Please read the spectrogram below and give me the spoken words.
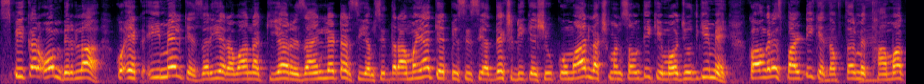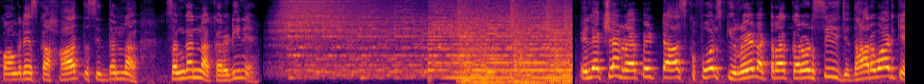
स्पीकर ओम बिरला को एक ईमेल के ज़रिए रवाना किया। रिजाइन लेटर सीएम सिद्धरामैया के पीसीसी अध्यक्ष डी के शिव कुमार लक्ष्मण सऊदी की मौजूदगी में कांग्रेस पार्टी के दफ्तर में थामा। कांग्रेस का हाथ सिद्धन्ना संगन्ना करडी ने इलेक्शन रैपिड टास्क फोर्स की रेड 18 करोड़ सीज धारवाड़ के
